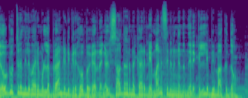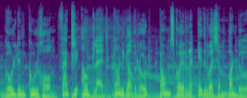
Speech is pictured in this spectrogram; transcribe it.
ലോകോത്തര നിലവാരമുള്ള ബ്രാൻഡഡ് ഗൃഹോപകരണങ്ങൾ സാധാരണക്കാരന്റെ മനസ്സിനിണങ്ങുന്ന നിരക്കിൽ ലഭ്യമാക്കുന്നു. Golden cool home factory outlet Kalikavu road town സ്ക്വയറിന് എതിർവശം Wandoor.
